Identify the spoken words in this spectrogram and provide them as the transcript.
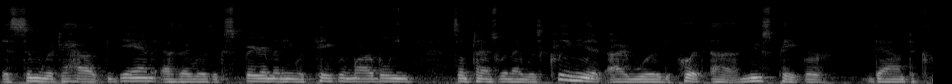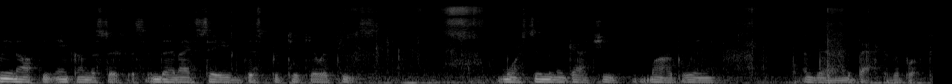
is similar to how it began as I was experimenting with paper marbling. Sometimes when I was cleaning it, I would put a newspaper down to clean off the ink on the surface, and then I saved this particular piece. More Suminagashi marbling, and then the back of the book.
